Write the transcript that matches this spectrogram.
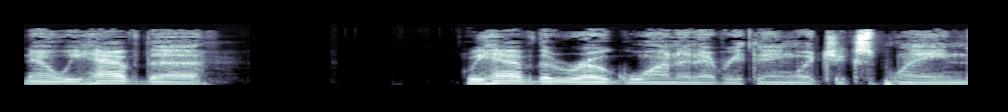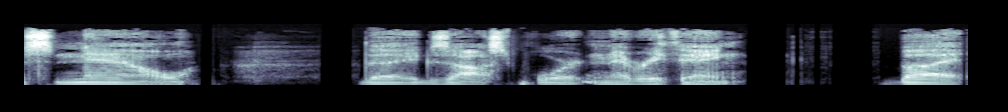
now we have the we have the rogue one and everything which explains now the exhaust port and everything but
